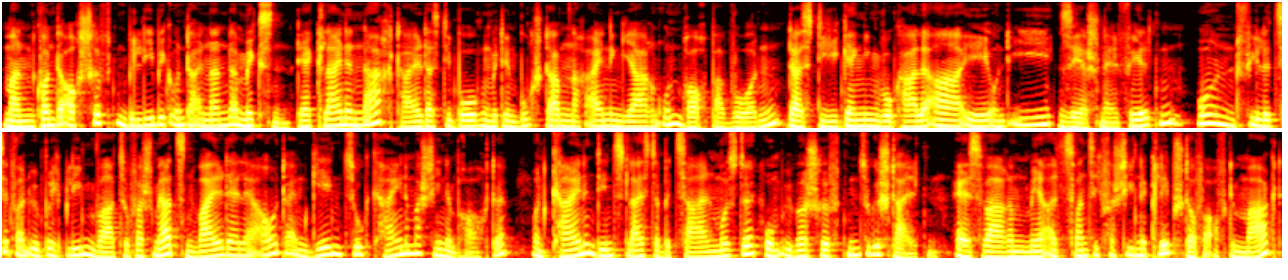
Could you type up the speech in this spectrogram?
Man konnte auch Schriften beliebig untereinander mixen. Der kleine Nachteil, dass die Bogen mit den Buchstaben nach einigen Jahren unbrauchbar wurden, dass die gängigen Vokale A, E und I sehr schnell fehlten und viele Ziffern übrig blieben, war zu verschmerzen, weil der Layouter im Gegenzug keine Maschine brauchte und keinen Dienstleister bezahlen musste, um Überschriften zu gestalten. Es waren mehr als 20 verschiedene Klebstoffe auf dem Markt,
